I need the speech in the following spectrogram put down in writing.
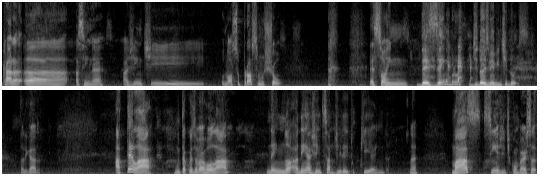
Cara, ah, assim, né? A gente. O nosso próximo show é só em dezembro de 2022. Tá ligado? Até lá, muita coisa vai rolar. Nem, nem a gente sabe direito o que ainda, né? Mas, sim, a gente conversa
